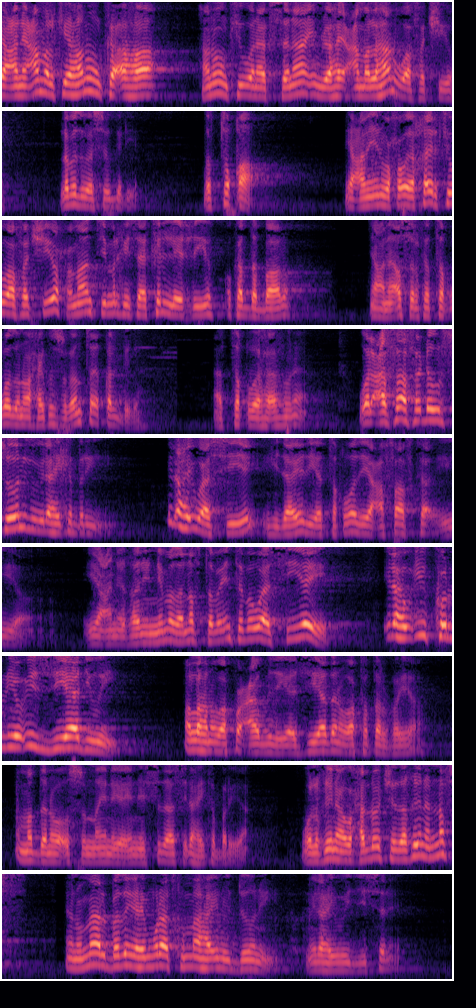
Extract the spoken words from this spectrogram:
Yacni camalkii hanuunka ahaa hanuunkii wanaagsanaa inuu ilaahay camal ahaan waafajiyo labadu waa soo geliya. Watuqa yacni in waxaweye khayrkii waafajiyo xumaantii markaysaa ka leexiyo oo ka dabaalo. Yacni asalka taqwaduna waxay ku sugan tahay qalbiga. Attaqwa haahuna. Waalcafaafa dhowrsooniduu ilaahay ka baryayey ilaahay waa siiyey hidaayadii iyo taqwada iyo cafaafka iyo yacni haninimada naftaba intaba waa siiyey. Ilaahu ii kordhiyo ii ziyaadi wey allahna waa ku caabudaya ziyaadana waa ka dalbaya. Ummaddana waa u sunnaynaya inay sidaas ilaahay ka baryaan. Waalghina waxaa loo jeedaa hina nafs. Inuu maal badan yahay muraadku maaha inuu ilaahay weydiisanaya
